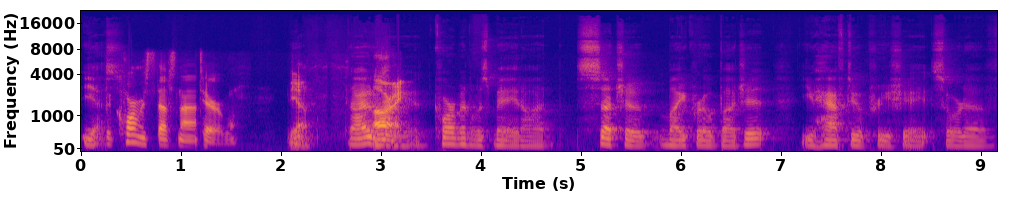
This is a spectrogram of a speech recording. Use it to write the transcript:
Yes, the Corman stuff's not terrible. Yeah. I would All agree. right. And Corman was made on such a micro budget. You have to appreciate sort of,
